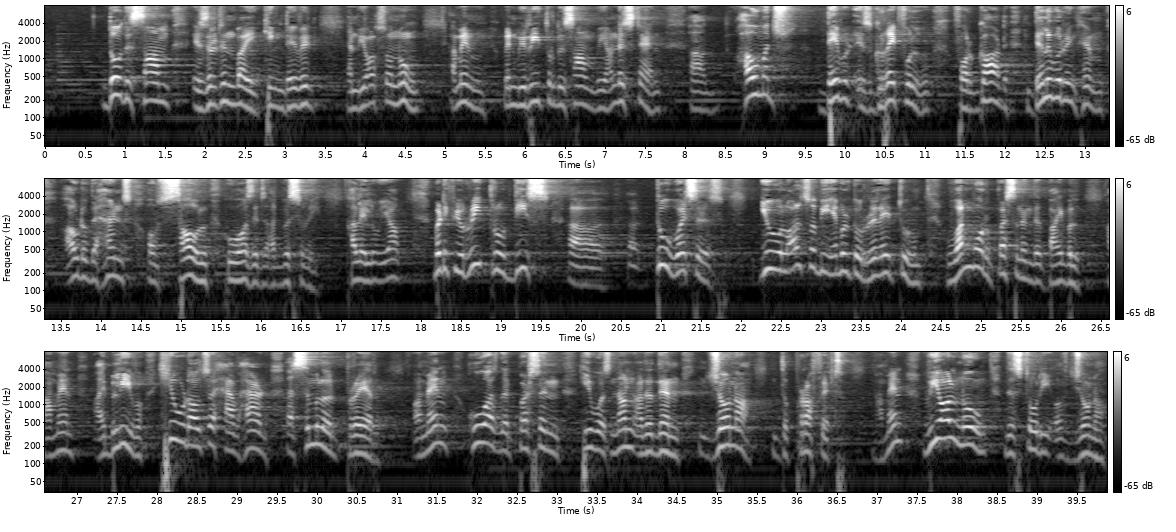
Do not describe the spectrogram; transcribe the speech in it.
Though this psalm is written by King David, and we also know, I mean, when we read through the psalm, we understand uh, how much David is grateful for God delivering him out of the hands of Saul, who was his adversary. Hallelujah. But if you read through these uh, uh, two verses, you will also be able to relate to one more person in the Bible. Amen. I believe he would also have had a similar prayer. Amen. Who was that person? He was none other than Jonah the prophet. Amen. We all know the story of Jonah.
